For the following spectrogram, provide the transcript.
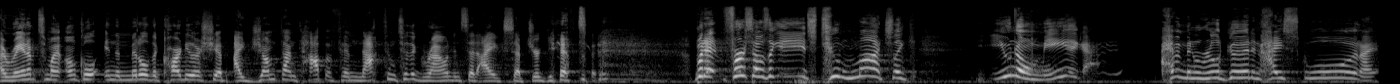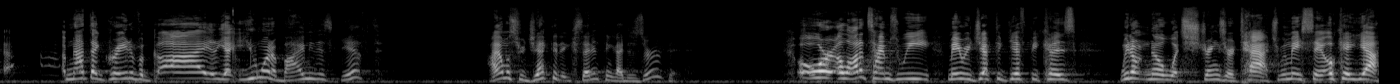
I ran up to my uncle in the middle of the car dealership. I jumped on top of him, knocked him to the ground, and said, I accept your gift. but at first, I was like, it's too much. Like, you know me. I haven't been real good in high school, and I, I'm not that great of a guy. Yet you want to buy me this gift? I almost rejected it because I didn't think I deserved it. Or a lot of times we may reject a gift because we don't know what strings are attached. We may say, okay, yeah,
